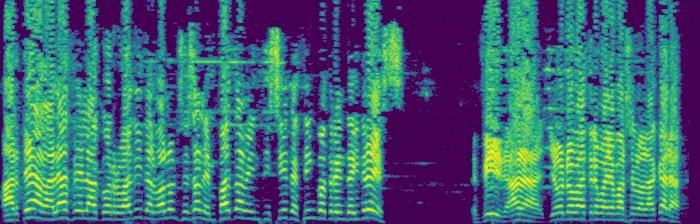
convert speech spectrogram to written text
Arteaga le hace la corbatita, el balón se sale, empata 27-5-33. En fin, ahora, yo no me atrevo a llamárselo a la cara.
